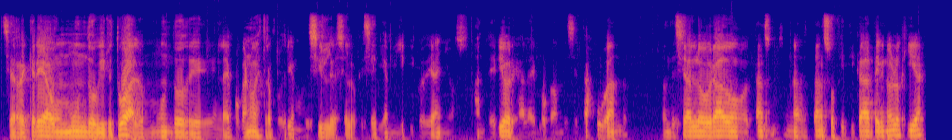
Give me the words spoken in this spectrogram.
se recrea un mundo virtual, un mundo de en la época nuestra, podríamos decirle, o sea, lo que sería mil y pico de años anteriores a la época donde se está jugando, donde se ha logrado una tan sofisticada tecnología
